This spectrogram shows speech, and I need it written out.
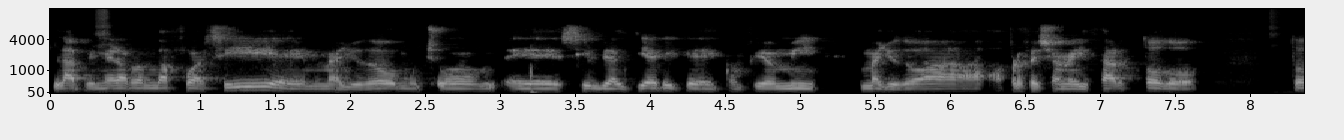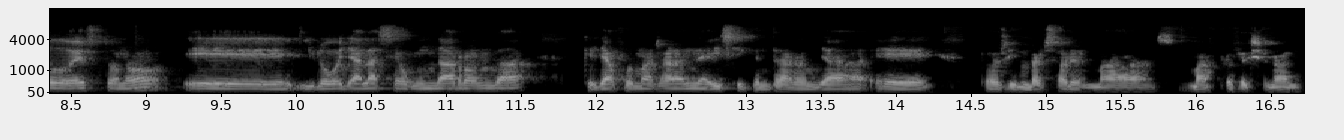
la primera ronda fue así, me ayudó mucho Silvia Altieri, que confió en mí, me ayudó a, a profesionalizar todo todo esto, ¿no? Eh, y luego ya la segunda ronda, que ya fue más grande, ahí sí que entraron ya eh, los inversores más, más profesionales.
